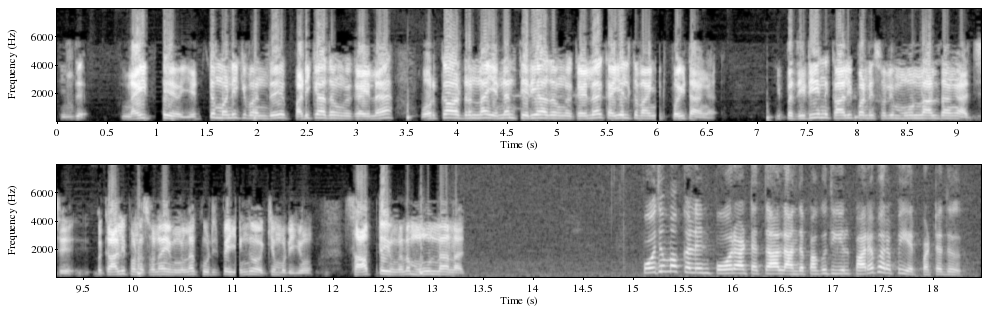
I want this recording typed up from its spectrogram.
இந்த நைட்டு எட்டு மணிக்கு வந்து படிக்காதவங்க கையில ஒர்க் ஆர்டர்னா என்னன்னு தெரியாதவங்க கையில கையெழுத்து வாங்கிட்டு போயிட்டாங்க. இப்ப திடீர்னு காலி பண்ணி சொல்லி மூணு நாள் தாங்க ஆச்சு. இப்ப காலி பண்ண சொன்னா இவங்க எல்லாம் கூட்டிட்டு போய் எங்க வைக்க முடியும்? சாப்பிட்டு இவங்க எல்லாம் மூணு நாள் ஆச்சு. பொதுமக்களின் போராட்டத்தால் அந்த பகுதியில் பரபரப்பு ஏற்பட்டது.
